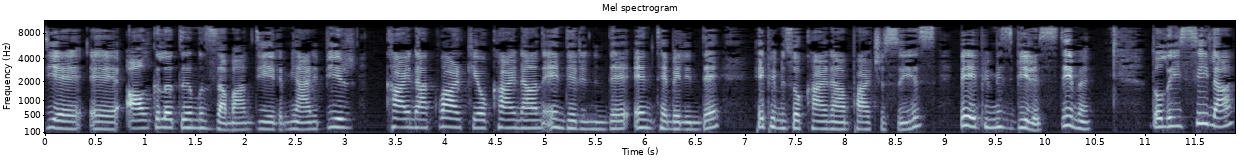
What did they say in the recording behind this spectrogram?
diye e, algıladığımız zaman diyelim yani bir kaynak var ki o kaynağın en derininde, en temelinde hepimiz o kaynağın parçasıyız ve hepimiz biriz değil mi? Dolayısıyla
